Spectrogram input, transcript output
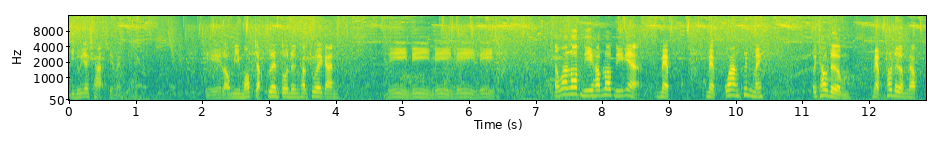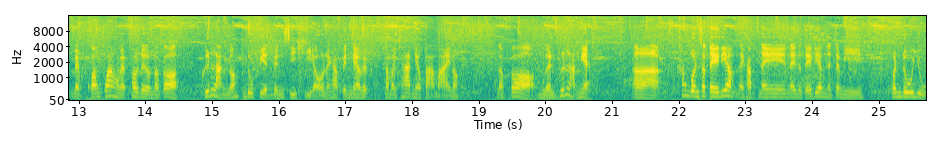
อินุยาชะใช่ไหมโอเคเรามีม็อบจากเพื่อนตัวหนึ่งครับช่วยกัน นี่นี่นี่นี่นี่แต่ว่ารอบนี้ครับรอบนี้เนี่ยแมปแมปกว้างขึ้นไหมเอ้ยเท่าเดิม แมปเท่าเดิมครับแมปความกว้างของแมปเท่าเดิมแล้วก็พื้นหลังเนาะดูเปลี่ยนเป็นสีเขียวนะครับเป็นแนวแบบธรรมชาติแนวป่าไม้เนาะแล้วก็เหมือนพื้นหลังเนี่ยข้างบนสเตเดียมนะครับในในสเตเดียมเนี่ยจะมีคนดูอยู่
